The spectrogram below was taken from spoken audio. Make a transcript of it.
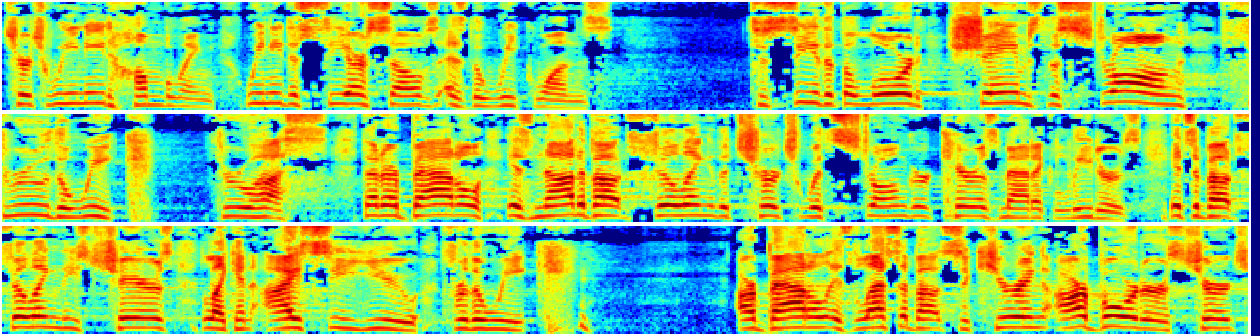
Church, we need humbling. We need to see ourselves as the weak ones, to see that the Lord shames the strong through the weak, through us. That our battle is not about filling the church with stronger, charismatic leaders. It's about filling these chairs like an ICU for the weak. Our battle is less about securing our borders, church,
